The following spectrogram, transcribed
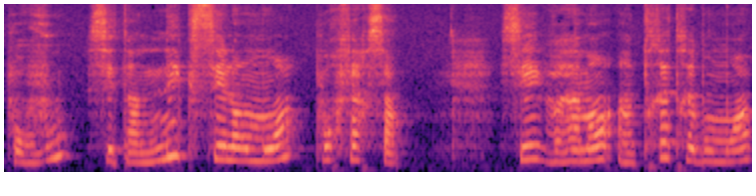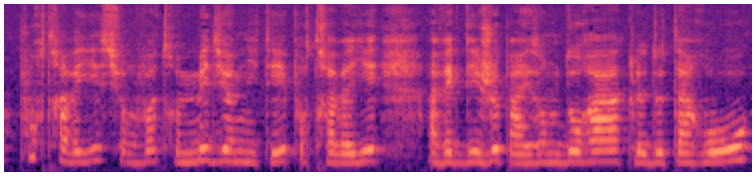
pour vous c'est un excellent mois pour faire ça. C'est vraiment un très très bon mois pour travailler sur votre médiumnité, pour travailler avec des jeux par exemple d'oracle, de tarot,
